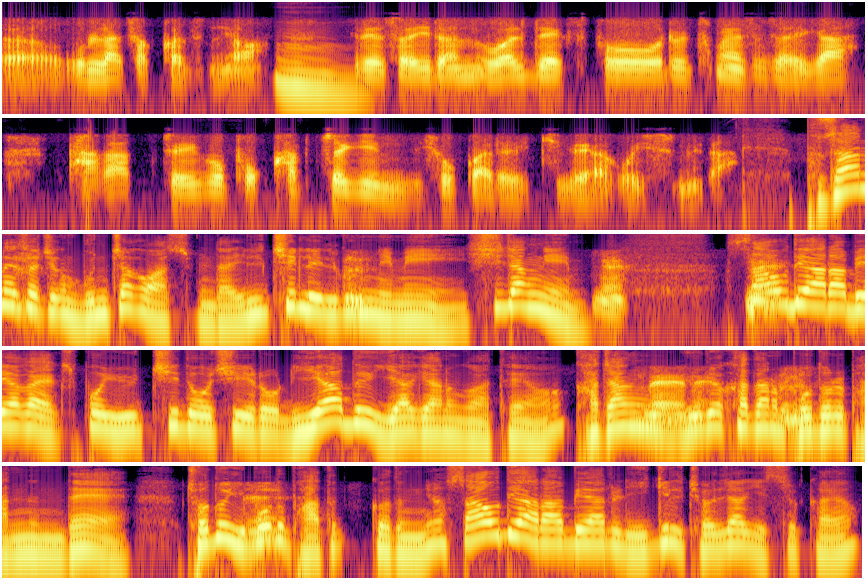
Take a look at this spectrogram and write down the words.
어, 올라섰거든요. 음. 그래서 이런 월드 엑스포를 통해서 저희가 다각적이고 복합적인 효과를 기대하고 있습니다. 부산에서 지금 문자가 왔습니다. 1719님이 시장님 네. 사우디아라비아가 엑스포 유치 도시로 리야드 이야기하는 것 같아요. 가장 네네. 유력하다는 음. 보도를 봤는데 저도 이 네. 보도 받았거든요. 사우디아라비아를 이길 전략이 있을까요?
